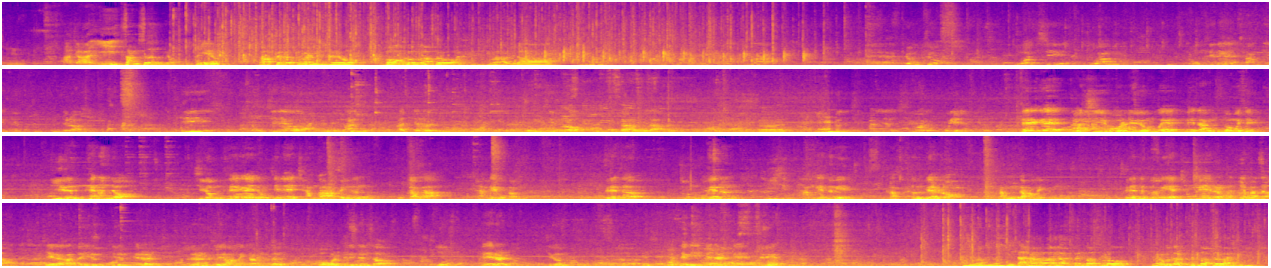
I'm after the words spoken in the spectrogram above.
大家以掌声表欢迎。 자, 큰 박수 해주세요. 더 큰 박수로 환영해 주시기 바랍니다. 감사합니다. 경축 모치 중앙 정신의 창립 60주년 이 정신의 무궁한 발전을 중심으로 축하합니다. 어, 2018년 10월 9일 세계 모치 원리 연구회 회장 노무식 이른 패는요 지금 세계 정신에 참가하고 있는 국가가 3개 국가입니다. 그래서 중국에는 21개 등이 각 성별로 참가하고 있습니다. 그래서 거기에 총회를 할 때마다 제가 가서 이런 기름패를 늘 수여하고 있다는 것을 보고를 드리면서 이 패를 지금 어, 모태기 회장께 드리겠습니다. 감사합니다. 감사합니다. 큰 박수로 여러분들 큰 박수로 환영해 주십시오.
